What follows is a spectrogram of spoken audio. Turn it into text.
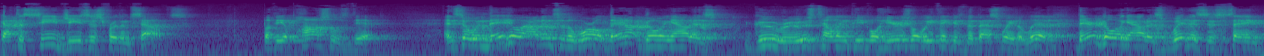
got to see Jesus for themselves. But the apostles did. And so when they go out into the world, they're not going out as gurus telling people, here's what we think is the best way to live. They're going out as witnesses saying,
